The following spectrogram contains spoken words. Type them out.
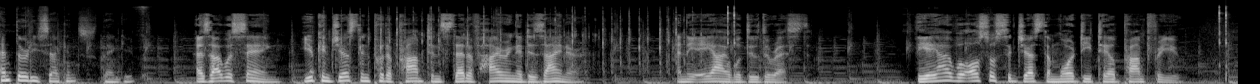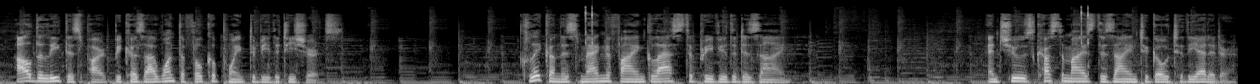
And 30 seconds, thank you. As I was saying, you can just input a prompt instead of hiring a designer, and the AI will do the rest. The AI will also suggest a more detailed prompt for you. I'll delete this part because I want the focal point to be the t-shirts. Click on this magnifying glass to preview the design. And choose Customize Design to go to the editor.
